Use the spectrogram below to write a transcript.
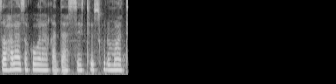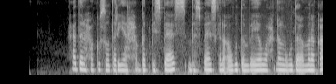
soo halahaasa ku walaaqa daaseeto isku dhamaatay haddana waxaan ku soo darayaa xabad basbaas. Basbaaskana ugu dambeeya wax dhan lagu daro maraqa.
